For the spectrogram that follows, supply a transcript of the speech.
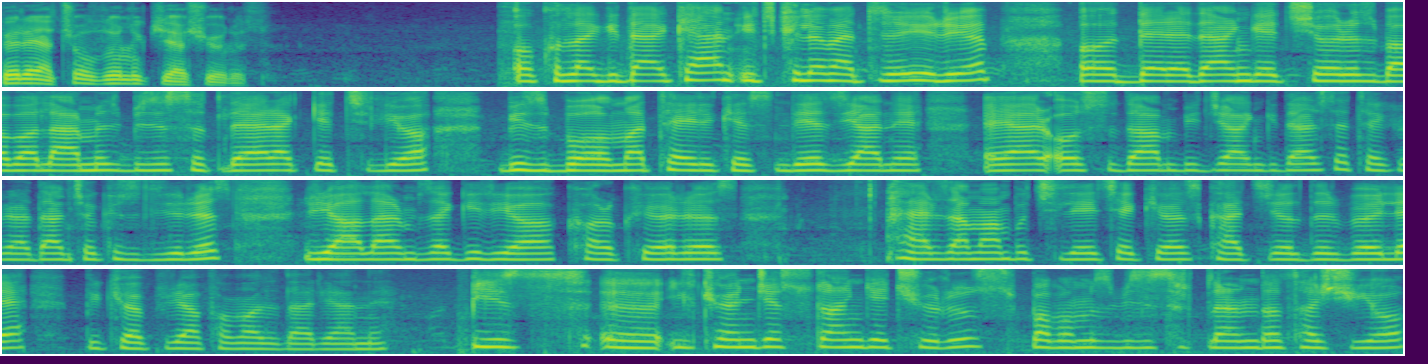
Böyle yani çok zorluk yaşıyoruz. Okula giderken 3 kilometre yürüyüp o dereden geçiyoruz. Babalarımız bizi sırtlayarak geçiliyor. Biz boğulma tehlikesindeyiz. Yani eğer o sudan bir can giderse tekrardan çok üzülürüz. Rüyalarımıza giriyor, korkuyoruz. Her zaman bu çileyi çekiyoruz. Kaç yıldır böyle bir köprü yapamadılar yani. Biz e, ilk önce sudan geçiyoruz. Babamız bizi sırtlarında taşıyor.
